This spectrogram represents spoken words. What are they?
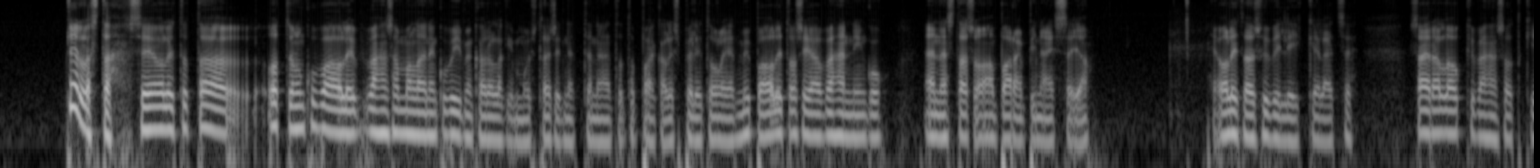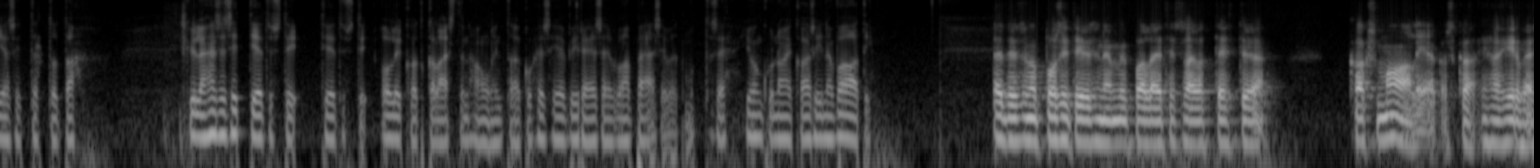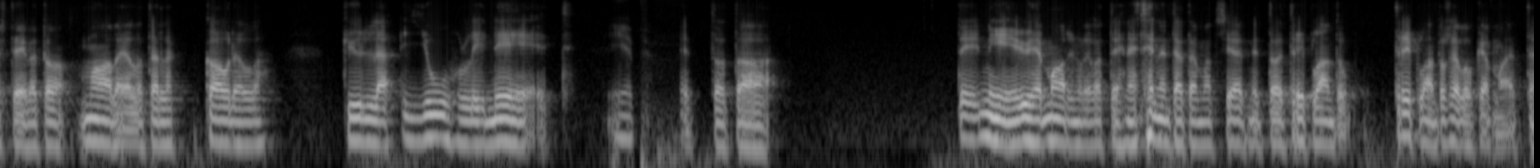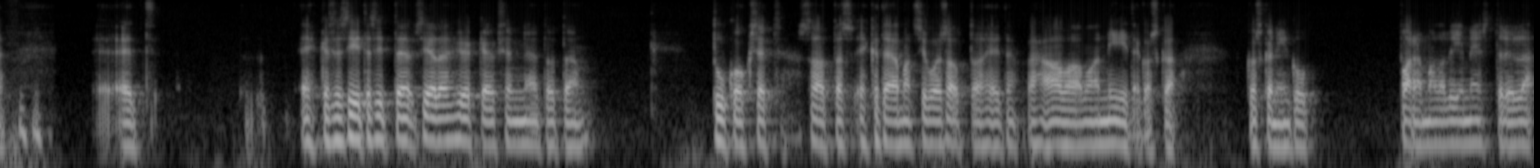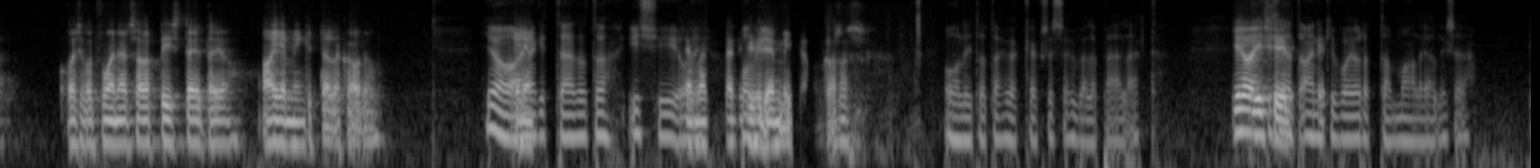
sellaista. Se oli tota, ottelun kuva oli vähän samanlainen kuin viime kaudellakin muistaisin, että nämä tota, paikallispelit oli. Et Mypa oli tosiaan vähän niin kuin NS-tasoaan parempi näissä ja, ja oli taas hyvin liikkeellä, että se sairaaloukki vähän sotki ja sitten tota, kyllähän se sitten tietysti tietysti oli kotkalaisten hallintaa, kun he siihen vireeseen vaan pääsivät, mutta se jonkun aikaa siinä vaati. Täytyy sanoa positiivisena Mypalle, että he saivat tehtyä kaksi maalia, koska ihan hirveästi eivät ole maaleilla tällä kaudella kyllä juhlineet. Jep. Et, tota, te, niin, yhden maalin olivat tehneet ennen tätä matsia, että nyt toi triplaantui, triplaantui se lukema, että et, ehkä se siitä sitten siellä hyökkäyksen nämä tota, tukokset saattaisi, ehkä tämä matsi voisi auttaa heitä vähän avaamaan niitä, koska, koska niin kuin paremmalla viimeistelyllä olisivat voineet saada pisteitä jo aiemminkin tällä kaudella. Joo, ainakin tämä tota, Ishi oli, oli, yhden, mikä on kasassa. oli tota, hyökkäyksessä hyvällä päällä. Että Joo, Ishi. Sieltä ainakin voi odottaa maalia lisää.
